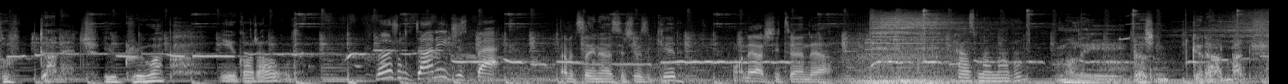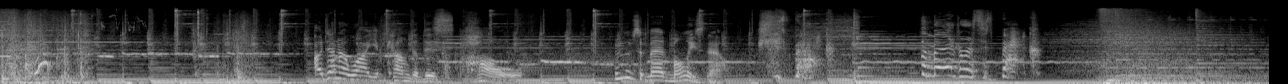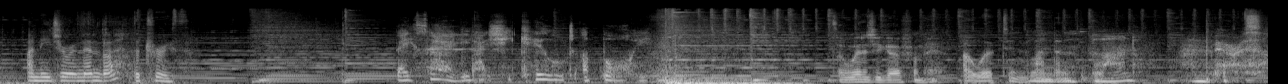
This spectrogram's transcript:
Myrtle Dunnage. You grew up. You got old. Myrtle Dunnage is back. I Haven't seen her since she was a kid. Wonder how she turned out. How's my mother? Molly doesn't get out much. I don't know why you've come to this hole. Who lives at Mad Molly's now? She's back! The murderess is back! I need to remember the truth. They say that she killed a boy. So where did you go from here? I worked in London, Milan, and Paris.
